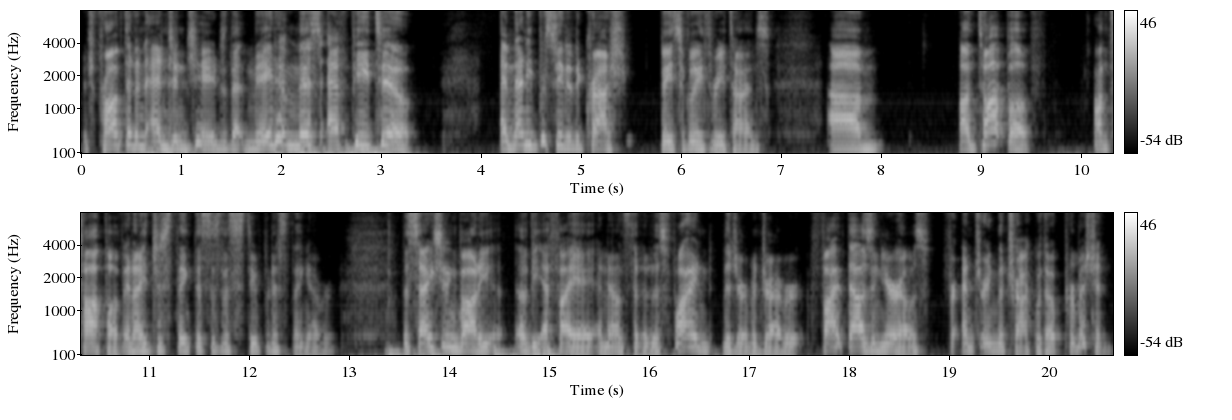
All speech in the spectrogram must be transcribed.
which prompted an engine change that made him miss FP two, and then he proceeded to crash basically three times. Um, on top of on top of, and I just think this is the stupidest thing ever. The sanctioning body of the FIA announced that it has fined the German driver 5,000 euros for entering the track without permission.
